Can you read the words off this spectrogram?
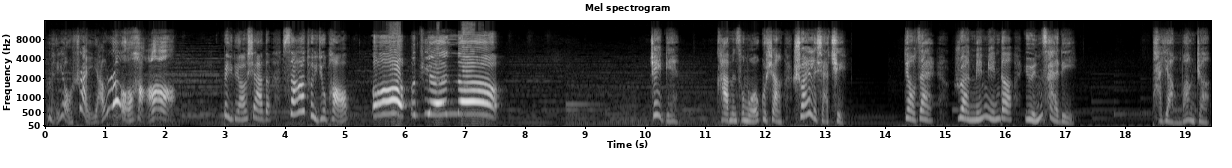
没有涮羊肉好。贝里奥吓得撒腿就跑。啊！天哪！这边，他们从蘑菇上摔了下去，掉在软绵绵的云彩里。他仰望着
